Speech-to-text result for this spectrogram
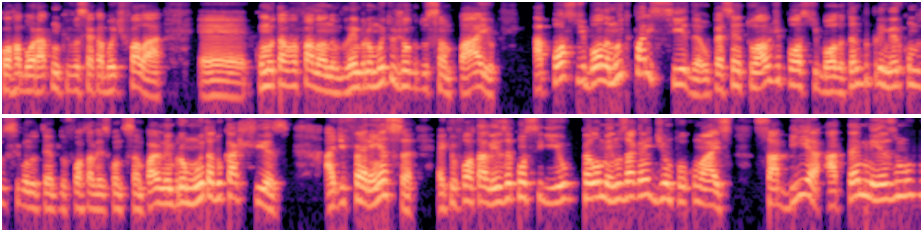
corroborar com o que você acabou de falar. É, como eu estava falando, lembrou muito o jogo do Sampaio a posse de bola é muito parecida. O percentual de posse de bola, tanto do primeiro como do segundo tempo do Fortaleza contra o Sampaio, lembrou muito a do Caxias. A diferença é que o Fortaleza conseguiu, pelo menos, agredir um pouco mais. Sabia até mesmo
